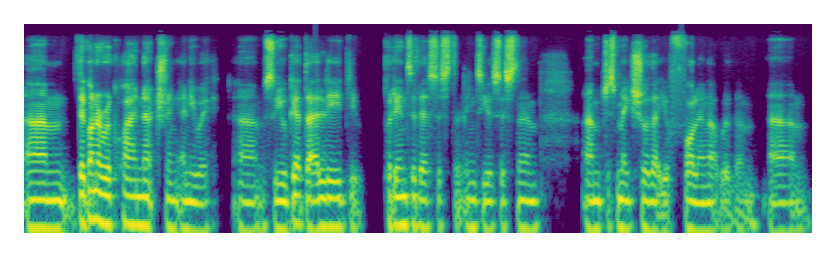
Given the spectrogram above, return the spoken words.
um, they're going to require nurturing anyway. Um, so you'll get that lead, you put into their system, into your system. Um, just make sure that you're following up with them um,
